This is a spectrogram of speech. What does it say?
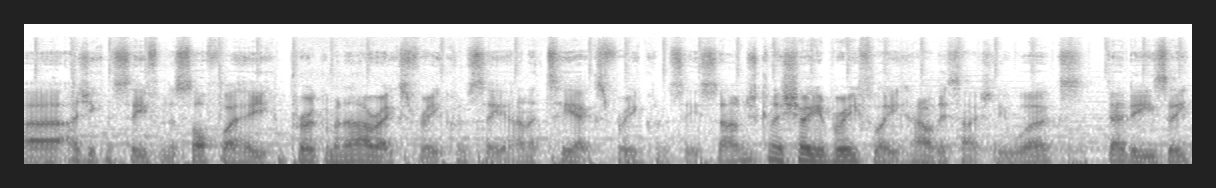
Uh, as you can see from the software here you can program an RX frequency and a TX frequency so I'm just going to show you briefly how this actually works, dead easy.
